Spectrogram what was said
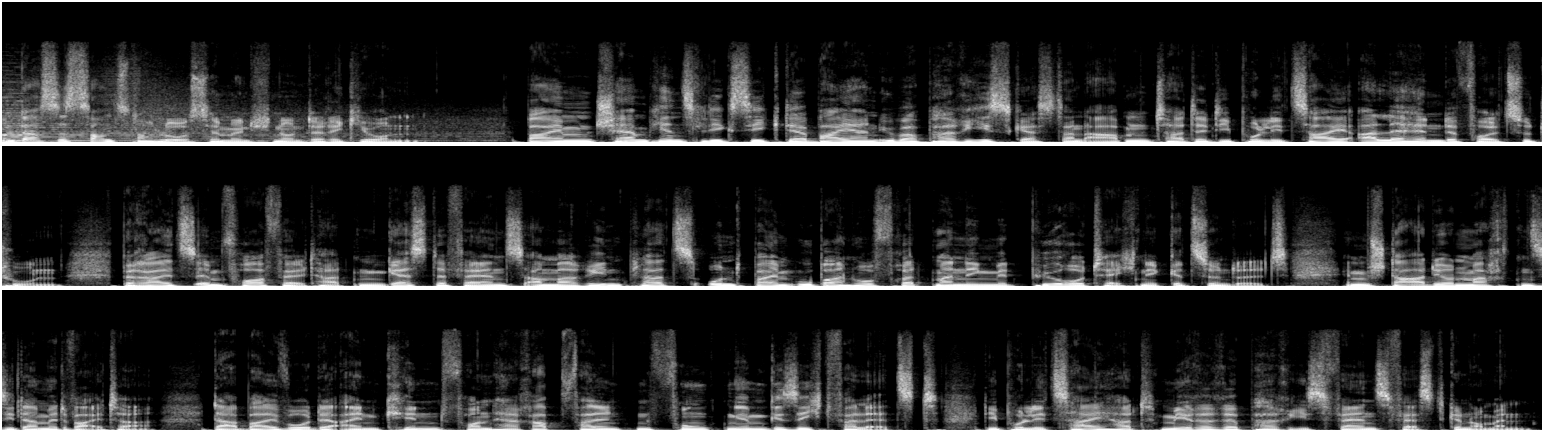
Und das ist sonst noch los in München und der Region. Beim Champions League-Sieg der Bayern über Paris gestern Abend hatte die Polizei alle Hände voll zu tun. Bereits im Vorfeld hatten Gästefans am Marienplatz und beim U-Bahnhof Röttmanning mit Pyrotechnik gezündelt. Im Stadion machten sie damit weiter. Dabei wurde ein Kind von herabfallenden Funken im Gesicht verletzt. Die Polizei hat mehrere Paris-Fans festgenommen.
